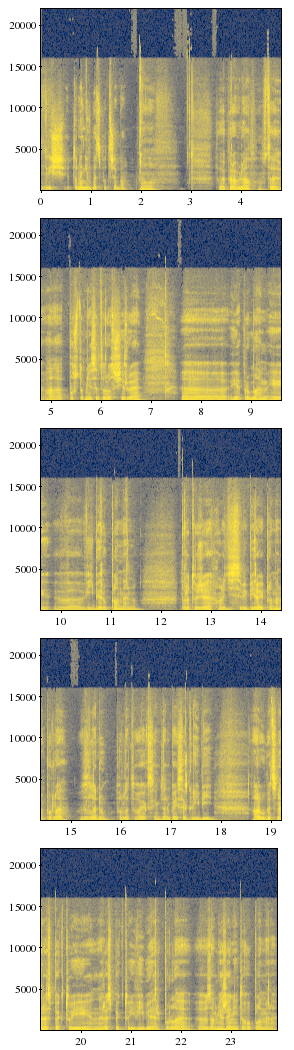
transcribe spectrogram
když to není vůbec potřeba. No, to je pravda, ale postupně se to rozšiřuje. Eh, je problém i v výběru plemen, protože lidi si vybírají plemeno podle vzhledu, podle toho, jak se jim ten pejsek líbí ale vůbec nerespektují, nerespektují výběr podle e, zaměření toho plemene.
